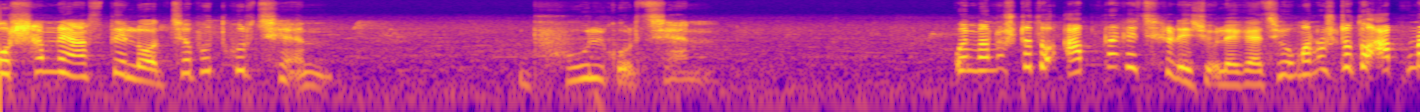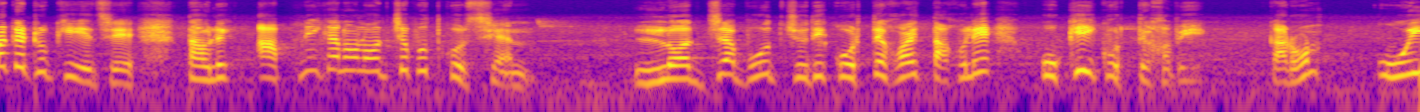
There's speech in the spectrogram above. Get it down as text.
ওর সামনে আসতে লজ্জাবোধ করছেন? ভুল করছেন। ওই মানুষটা তো আপনাকে ছেড়ে চলে গেছে ওই মানুষটা তো আপনাকে ঠকিয়েছে। তাহলে আপনি কেন লজ্জাবোধ করছেন? লজ্জাবোধ যদি করতে হয়, তাহলে ওকেই করতে হবে, কারণ ওই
